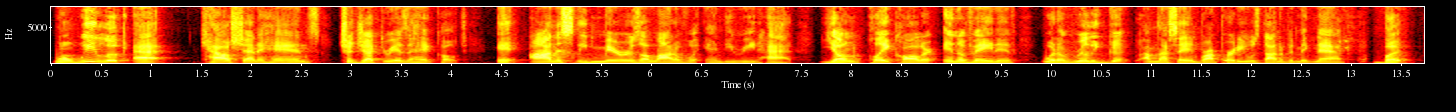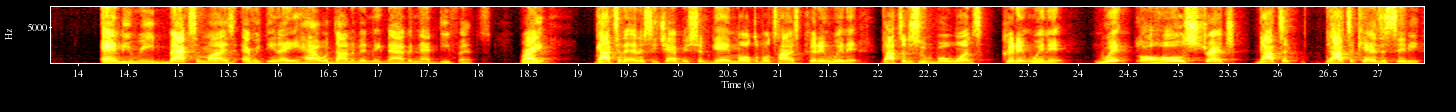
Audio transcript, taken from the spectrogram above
When we look at Cal Shanahan's trajectory as a head coach, it honestly mirrors a lot of what Andy Reid had. Young play caller, innovative, with a really good. I'm not saying Brock Purdy was Donovan McNabb, but Andy Reid maximized everything that he had with Donovan McNabb in that defense, right? Got to the NFC Championship game multiple times, couldn't win it. Got to the Super Bowl once, couldn't win it. Went a whole stretch, got to got to Kansas City,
